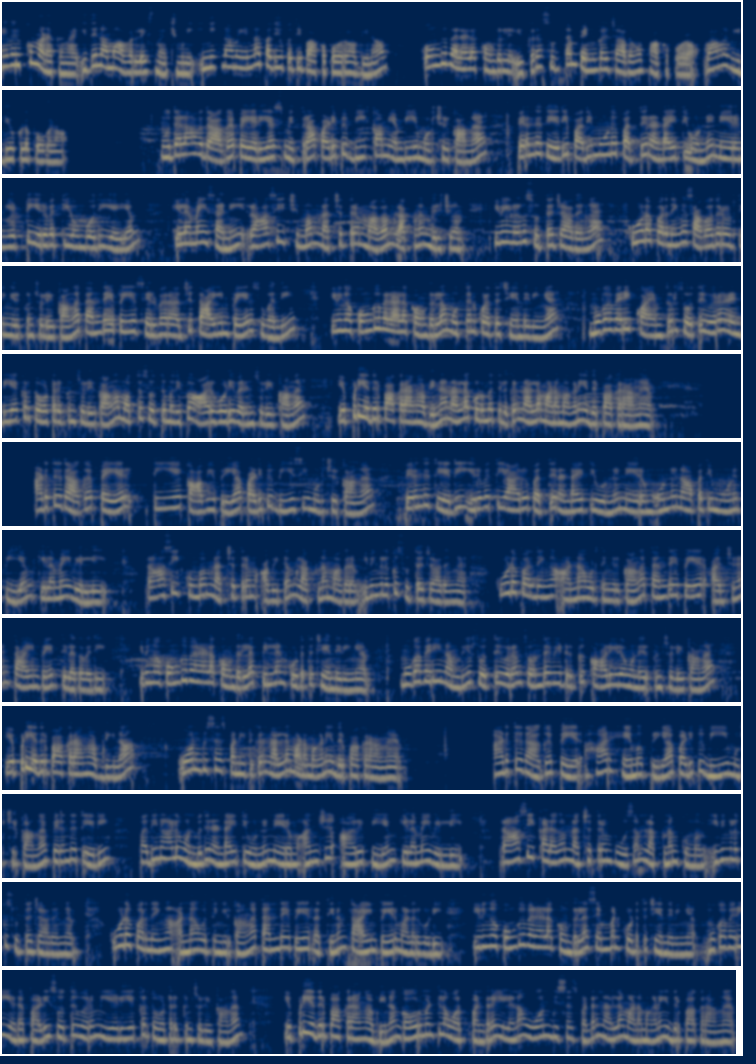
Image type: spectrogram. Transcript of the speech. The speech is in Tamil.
அனைவருக்கும் வணக்கங்க. இது நம்ம அவர் லைஃப் மேட்ச்மணி இன்றைக்கி நம்ம என்ன பதிவு பற்றி பார்க்க போகிறோம் அப்படின்னா கொங்கு வெள்ளாள கவுண்டரில் இருக்கிற சுத்தம் பெண்கள் ஜாதகம் பார்க்க போகிறோம் வாங்க வீடியோக்குள்ளே போகலாம். முதலாவதாக பெயர் எஸ். மித்ரா. படிப்பு பிகாம் எம்பிஏ முடிச்சிருக்காங்க. பிறந்த தேதி பதிமூணு பத்து ரெண்டாயிரத்தி ஒன்று. நேரம் எட்டு இருபத்தி ஒம்பது ஏஎம் கிழமை சனி. ராசி சிம்மம் நட்சத்திரம் மகம் லக்னம் விருச்சிகம். இவங்களுக்கு சுத்த ஜாதங்க கூட பிறந்தீங்க சகோதர ஒருத்தங்க இருக்குன்னு சொல்லியிருக்காங்க. தந்தை பெயர் செல்வராஜ் தாயின் பெயர் சுகந்தி. இவங்க கொங்கு விளாள கவுண்டரில் முத்தன் குளத்தை சேர்ந்தவங்க. முகவரி கோயம்புத்தூர் சொத்து விவரம் ரெண்டு ஏக்கர் தோட்டம் இருக்குன்னு சொல்லியிருக்காங்க. மொத்த சொத்து மதிப்பு ஆறு கோடி வரும்னு சொல்லியிருக்காங்க. எப்படி எதிர்பார்க்குறாங்க அப்படின்னா நல்ல குடும்பத்தில் இருக்கிற நல்ல மணமகனை எதிர்பார்க்குறாங்க. அடுத்ததாக பெயர் டிஏ காவியப்பிரியா. படிப்பு பிஎஸ்சி முடிச்சிருக்காங்க. பிறந்த தேதி இருபத்தி ஆறு பத்து ரெண்டாயிரத்தி ஒன்று நேரம் ஒன்று நாற்பத்தி மூணு பிஎம் கிழமை வெள்ளி. ராசி கும்பம் நட்சத்திரம் அவிட்டம் லக்னம் மகரம். இவங்களுக்கு சுத்த ஜாதங்க கூட பிறந்தவங்க அண்ணா ஒருத்தங்க இருக்காங்க. தந்தை பெயர் அர்ஜுனன் தாயின் பெயர் திலகவதி. இவங்க கொங்கு வேளாள கவுண்டரில் பில்லன் கூட்டத்தை சேர்ந்தவங்க. முகவரி நம்பியூர் சொத்து விவரம் சொந்த வீட்டிற்கு காலியிடம் ஒன்று இருக்குன்னு சொல்லியிருக்காங்க. எப்படி எதிர்பார்க்குறாங்க அப்படின்னா ஓன் பிஸ்னஸ் பண்ணிட்டு இருக்கிற நல்ல மணமகனை எதிர்பார்க்குறாங்க. அடுத்ததாக பெயர் ஹார் ஹேமப்ரியா படிப்பு பிஇ முடிச்சிருக்காங்க. பிறந்த தேதி பதினாலு ஒன்பது ரெண்டாயிரத்தி ஒன்று நேரம் அஞ்சு ஆறு பிஎம் கிழமை வெள்ளி. ராசி கடகம் நட்சத்திரம் பூசம் லக்னம் குமம் இவங்களுக்கு சுத்த ஜாதங்க கூட பிறந்தவங்க அண்ணா ஒத்துங்கிருக்காங்க தந்தை பெயர் ரத்தினம் தாயின் பெயர் மலர்குடி. இவங்க கொங்கு வேளாள கவுண்டரில் செம்பன் கூட்டத்தை சேர்ந்தவங்க. முகவரி எடப்பாடி சொத்து வரும் ஏழு ஏக்கர் தோட்டம் இருக்குன்னு சொல்லியிருக்காங்க. எப்படி எதிர்பார்க்குறாங்க அப்படின்னா கவர்மெண்ட்டில் ஒர்க் பண்ணுற இல்லைனா ஓன் பிஸ்னஸ் பண்ணுற நல்ல மணமகனை எதிர்பார்க்குறாங்க.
